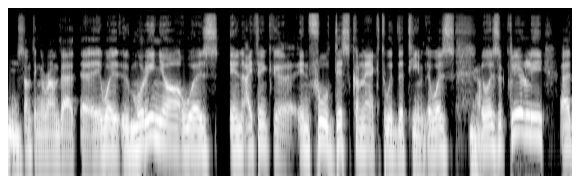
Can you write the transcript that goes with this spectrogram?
mm. something around that. Uh, it was Mourinho was in, I think, uh, in full disconnect with the team. There was yeah. there was a clearly a,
